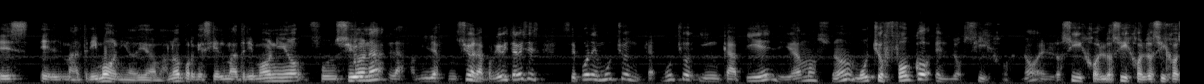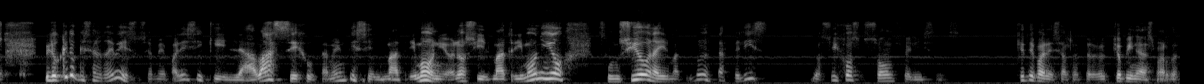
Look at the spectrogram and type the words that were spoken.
es el matrimonio, digamos, ¿no? Porque si el matrimonio funciona, la familia funciona. Porque, viste, a veces se pone mucho, mucho hincapié, digamos, ¿no? Mucho foco en los hijos, ¿no? En los hijos, los hijos, los hijos. Pero creo que es al revés. O sea, me parece que la base justamente es el matrimonio, ¿no? Si el matrimonio funciona y el matrimonio está feliz, los hijos son felices. ¿Qué te parece al respecto? ¿Qué opinas, Marta?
